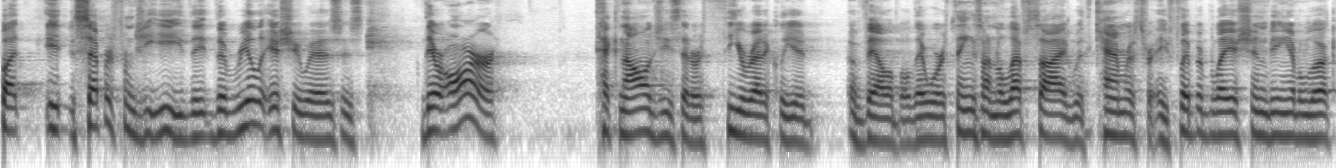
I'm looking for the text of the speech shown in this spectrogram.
But it, separate from ge the, the real issue is is there are technologies that are theoretically available. There were things on the left side with cameras for AFib ablation, being able to look,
